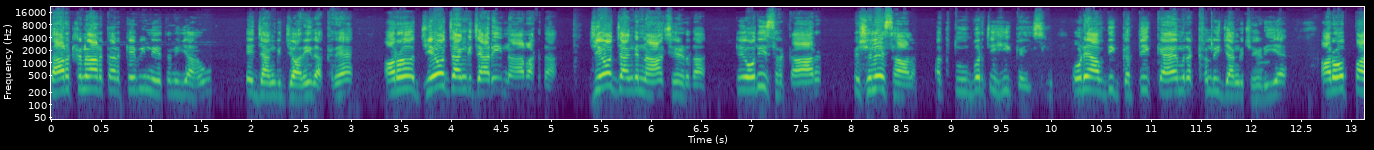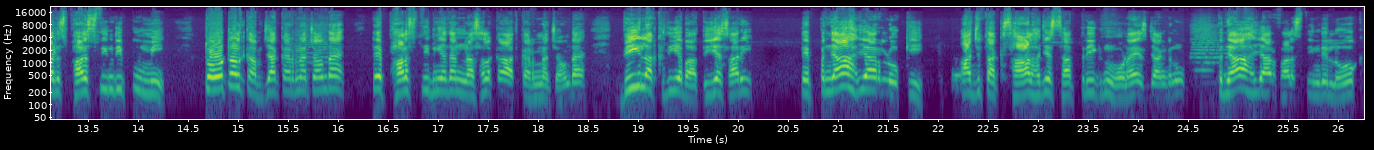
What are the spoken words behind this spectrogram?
ਦਰਕਨਾਰ ਕਰਕੇ ਵੀ ਨੇਤਨਯਾਹੂ ਇਹ ਜੰਗ ਜਾਰੀ ਰੱਖ ਰਿਹਾ ਔਰ ਜੇ ਉਹ ਜੰਗ ਜਾਰੀ ਨਾ ਰੱਖਦਾ, ਜੇ ਉਹ ਜੰਗ ਨਾ ਛੇੜਦਾ, ਤੇ ਉਹਦੀ ਸਰਕਾਰ ਪਿਛਲੇ ਸਾਲ ਅਕਤੂਬਰ 'ਚ ਹੀ ਗਈ ਸੀ। ਉਹਨੇ ਆਪਦੀ ਗੱਦੀ ਕਾਇਮ ਰੱਖਣ ਲਈ ਜੰਗ ਛੇੜੀ ਹੈ ਔਰ ਉਹ ਪਲ- ਫਲਸਤੀਨ ਦੀ ਭੂਮੀ ਟੋਟਲ ਕਬਜ਼ਾ ਕਰਨਾ ਚਾਹੁੰਦਾ ਹੈ। ਤੇ ਫਲਸਤੀਨੀਆਂ ਦਾ ਨਸਲ ਘਾਤ ਕਰਨਾ ਚਾਹੁੰਦਾ ਹੈ। 20 ਲੱਖ ਦੀ ਆਬਾਦੀ ਹੈ ਸਾਰੀ ਤੇ 50000 ਲੋਕੀ ਅੱਜ ਤੱਕ ਸਾਲ ਹਜੇ 7 ਤਰੀਕ ਨੂੰ ਹੋਣਾ ਇਸ ਜੰਗ ਨੂੰ। 50000 ਫਲਸਤੀਨ ਦੇ ਲੋਕ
